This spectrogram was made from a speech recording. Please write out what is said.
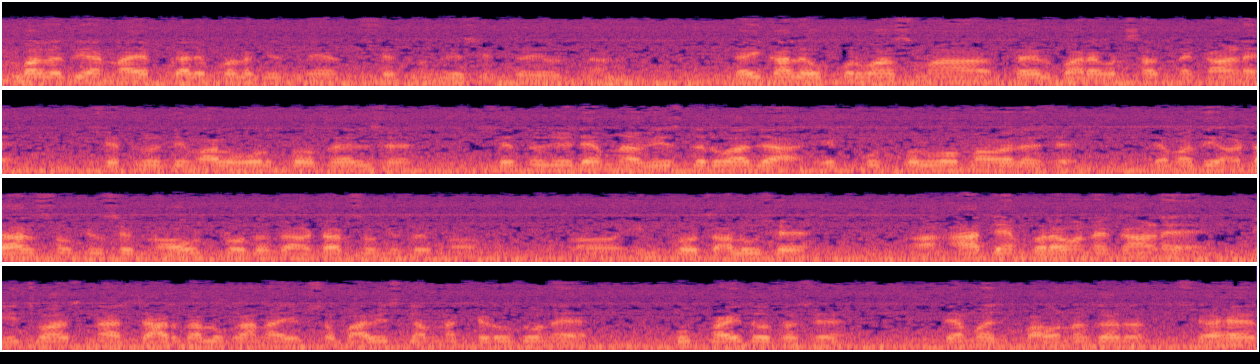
એમ બાલદિયા નાયબ કાર્યપાલક ઇજનેર શેત્રુંજી સિંચાઈ યોજના. ગઈકાલે ઉપરવાસમાં થયેલ ભારે વરસાદને કારણે શેત્રુંજી માલ ઓવરફ્લો થયેલ છે. શેત્રુંજી ડેમના વીસ દરવાજા એક ફૂટ ખોલવામાં આવેલા છે. જેમાંથી અઢારસો ક્યુસેકનો આઉટફ્લો તથા અઢારસો ક્યુસેકનો ઇનફ્લો ચાલુ છે. આ ડેમ ભરાવાને કારણે નીચવાસના ચાર તાલુકાના એકસો બાવીસ ગામના ખેડૂતોને ખૂબ ફાયદો થશે. તેમજ ભાવનગર શહેર,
